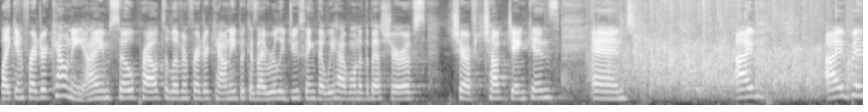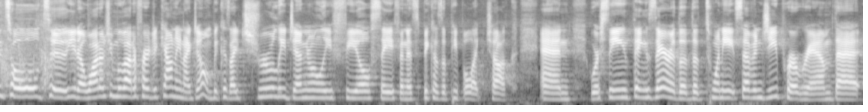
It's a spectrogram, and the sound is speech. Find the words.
like in Frederick County. I am so proud to live in Frederick County because I really do think that we have one of the best sheriffs, Sheriff Chuck Jenkins. And I've I've been told to, you know, why don't you move out of Frederick County? And I don't because I truly, genuinely feel safe, and it's because of people like Chuck. And we're seeing things there, the, the 287G program that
